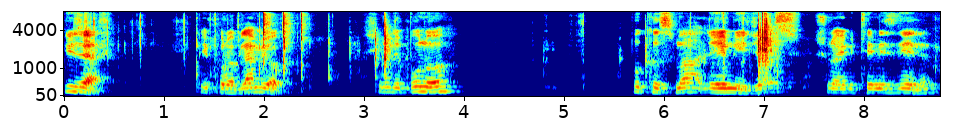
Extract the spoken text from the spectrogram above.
Güzel. Bir problem yok. Şimdi bunu bu kısma lehimleyeceğiz. Şurayı bir temizleyelim.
